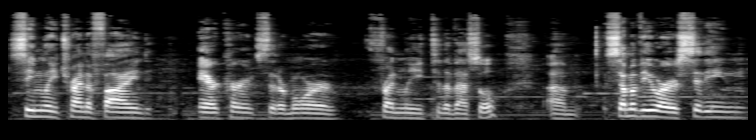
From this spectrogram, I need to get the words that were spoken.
seemingly trying to find air currents that are more friendly to the vessel. Um, some of you are sitting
